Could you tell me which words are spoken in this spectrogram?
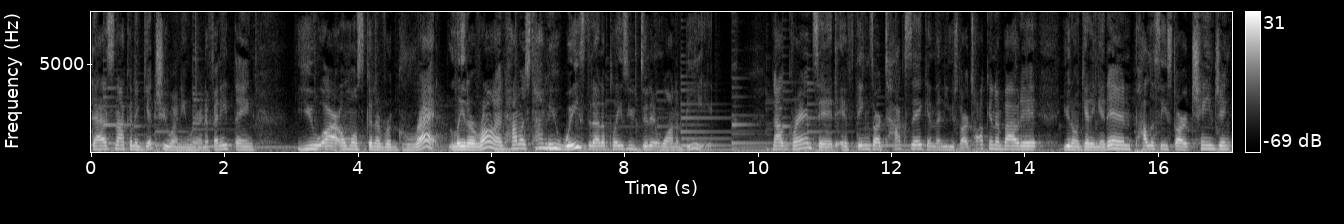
that's not going to get you anywhere. And if anything, you are almost going to regret later on how much time you wasted at a place you didn't want to be. Now, granted, if things are toxic and then you start talking about it, you know, getting it in, policies start changing,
